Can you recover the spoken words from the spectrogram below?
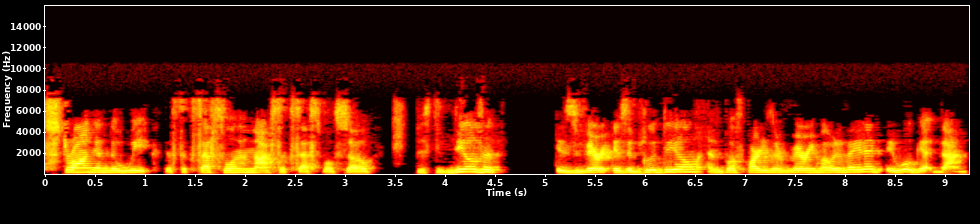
strong and the weak, the successful and the not successful. So this deal that is very, is a good deal and both parties are very motivated. It will get done.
